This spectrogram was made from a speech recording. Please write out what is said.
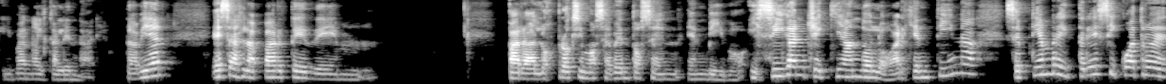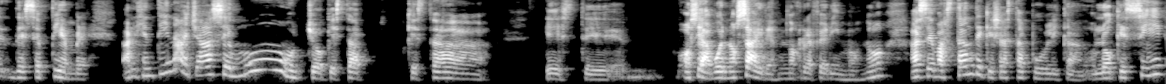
y van al calendario. ¿Está bien? Esa es la parte de mm, para los próximos eventos en, vivo. Y sigan chequeándolo. Argentina, septiembre y 3 y 4 de, septiembre. Argentina ya hace mucho que está, que está, este, o sea, Buenos Aires nos referimos, ¿no? Hace bastante que ya está publicado. Lo que sí,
